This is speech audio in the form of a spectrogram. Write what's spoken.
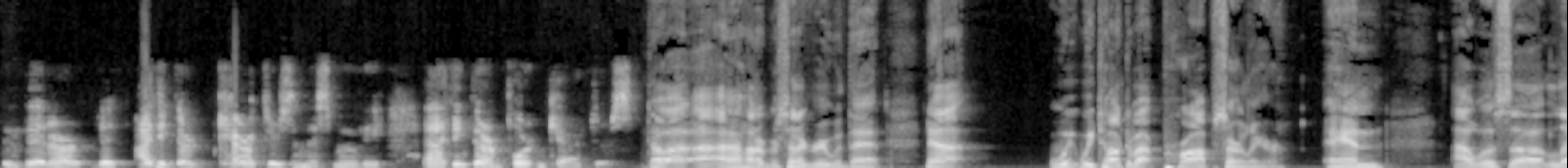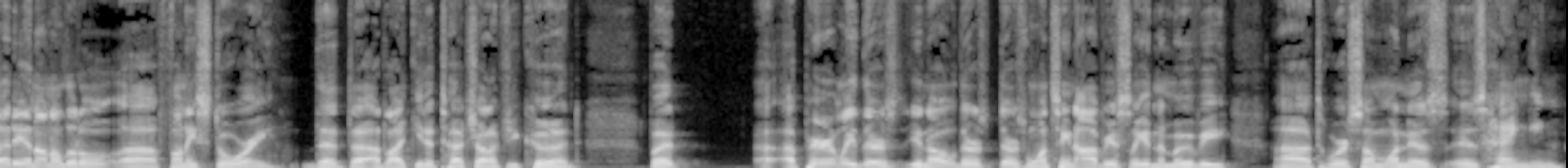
that are that I think they're characters in this movie, and I think they're important characters. No, I, I 100% agree with that. Now, we, we talked about props earlier and I was uh, let in on a little uh, funny story that uh, I'd like you to touch on if you could. But uh, apparently, there's you know there's there's one scene obviously in the movie uh, to where someone is is hanging,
